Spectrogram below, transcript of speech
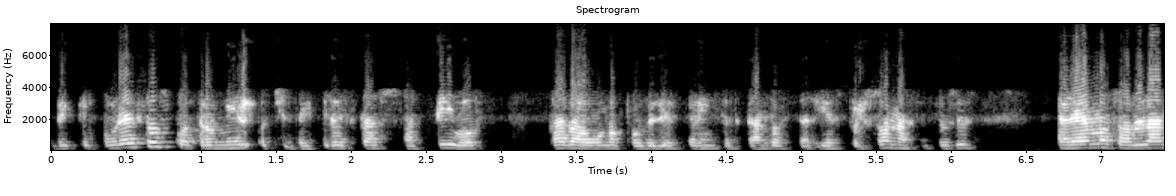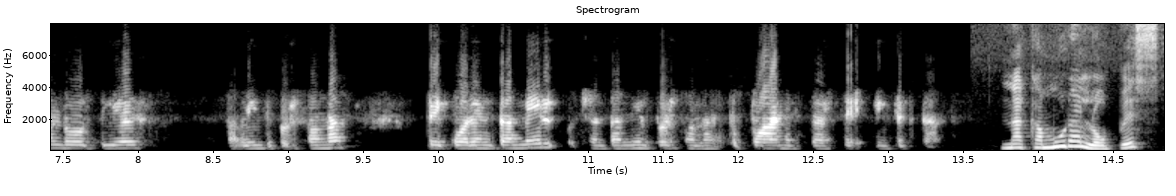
de que por esos 4.083 casos activos, cada uno podría estar infectando hasta 10 personas. Entonces, estaríamos hablando 10 a 20 personas de 40.000, 80.000 personas que puedan estarse infectando. Nakamura López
